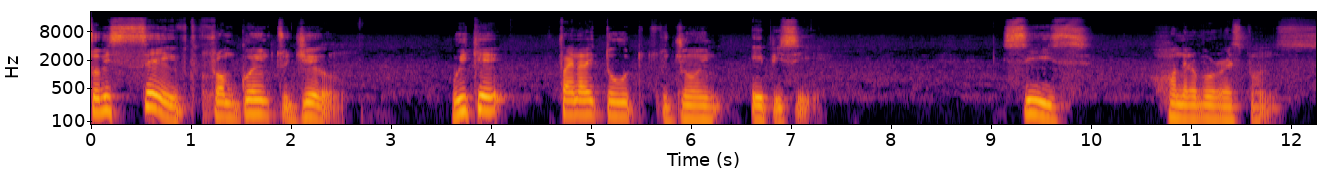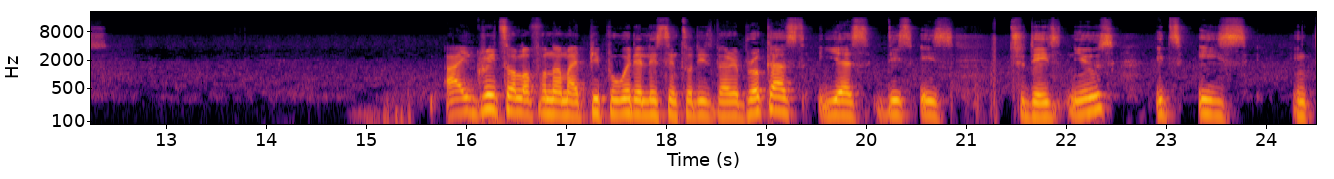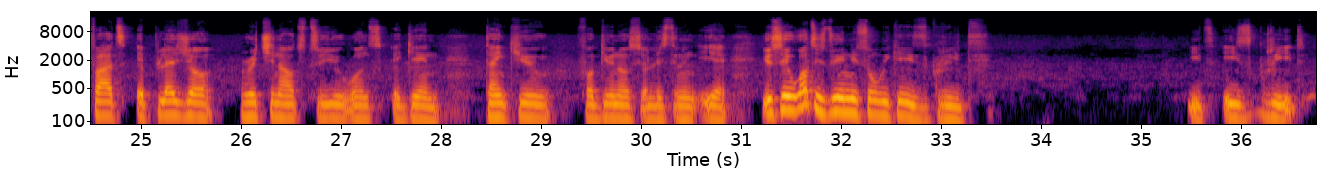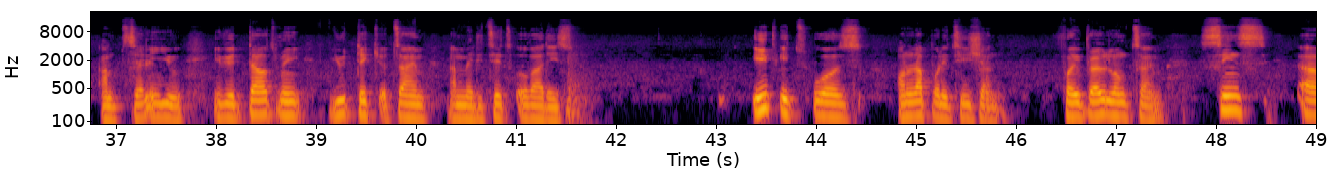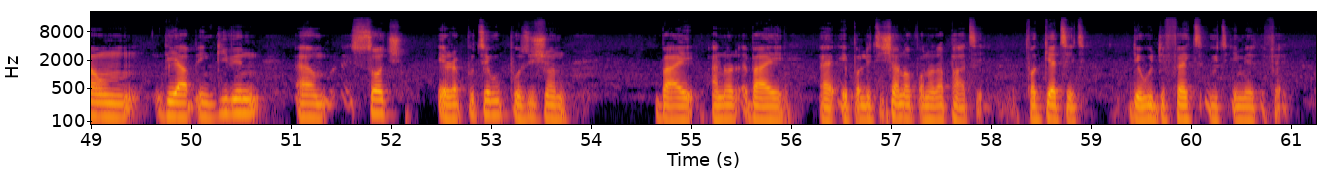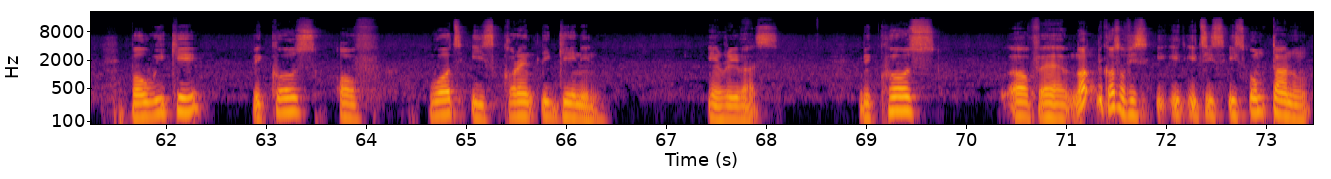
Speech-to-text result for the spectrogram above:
to be saved from going to jail, Wike finally told to join APC. Sees honorable response. I greet all of you, my people, where they listen to this very broadcast. Yes, this is today's news. It is, in fact, a pleasure reaching out to you once again. Thank you for giving us your listening ear. You see, what is doing this on Wike is greed. It is greed. I'm telling you. If you doubt me, you take your time and meditate over this. If it was another politician for a very long time, since um, they have been given um, such a reputable position by another by uh, a politician of another party, forget it. They will defect with immediate effect. But Wike, because of what is currently gaining in Rivers, because of uh, not because of his it, it is his hometown. oh,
